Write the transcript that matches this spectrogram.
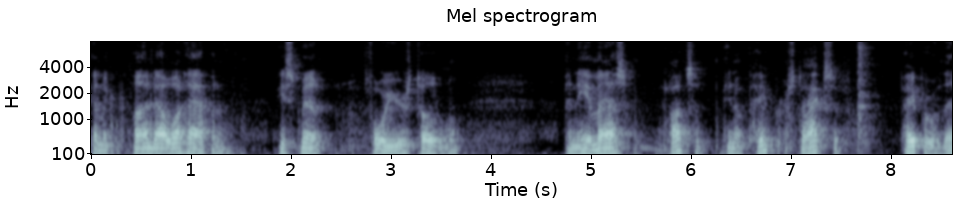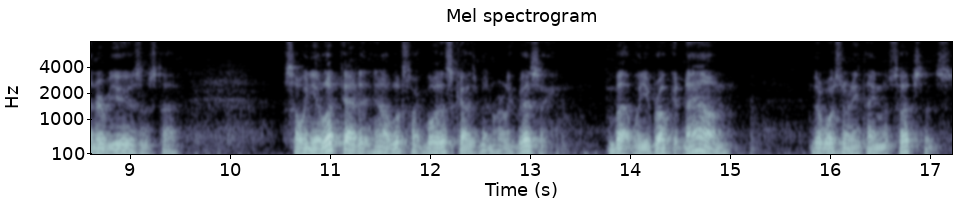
going to find out what happened. He spent four years total, and he amassed lots of, you know, paper, stacks of paper with interviews and stuff. So when you looked at it, you know, it looks like, boy, this guy's been really busy. But when you broke it down, there wasn't anything of substance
